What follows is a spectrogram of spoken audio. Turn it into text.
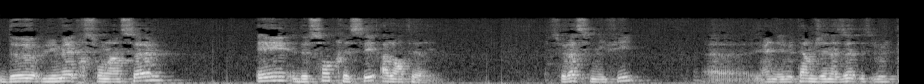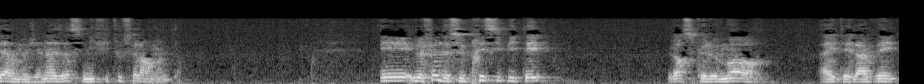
de lui mettre son linceul et de s'empresser à l'enterrer. Cela signifie, euh, le, terme janaza, signifie tout cela en même temps. Et le fait de se précipiter lorsque le mort a été lavé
